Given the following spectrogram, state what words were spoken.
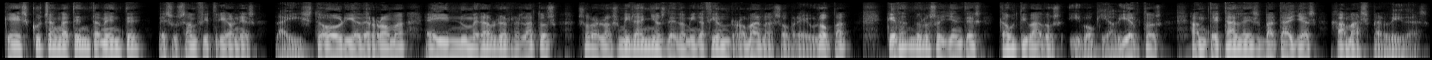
que escuchan atentamente de sus anfitriones la historia de Roma e innumerables relatos sobre los mil años de dominación romana sobre Europa, quedando los oyentes cautivados y boquiabiertos ante tales batallas jamás perdidas.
